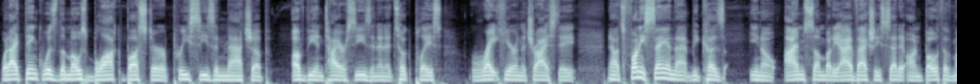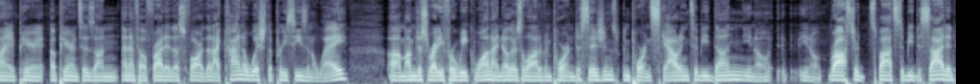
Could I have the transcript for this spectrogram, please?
what I think was the most blockbuster preseason matchup of the entire season, and it took place right here in the tri state. Now, it's funny saying that because, you know, I'm somebody, I've actually said it on both of my appear- appearances on NFL Friday thus far, that I kind of wish the preseason away. Um, I'm just ready for week one. I know there's a lot of important decisions, important scouting to be done, you know, you know, roster spots to be decided.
